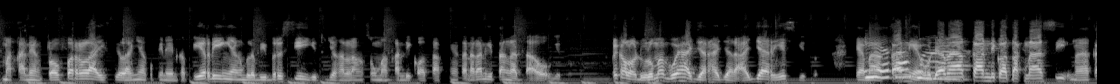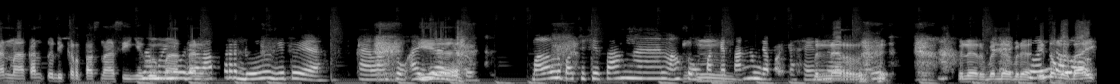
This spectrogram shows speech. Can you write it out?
makan yang proper lah istilahnya aku pindahin ke piring yang lebih bersih gitu jangan langsung makan di kotaknya karena kan kita nggak tahu gitu tapi kalau dulu mah gue hajar-hajar aja Riz gitu kayak Iya, makan ya sama. udah makan di kotak nasi makan makan tuh di kertas nasinya gue namanya makan udah lapar dulu gitu ya kayak langsung aja Iya. gitu malah lupa cuci tangan langsung Mm-mm. pakai tangan nggak pakai sendok Bener. bener bener bener. Cuman itu nggak kalau- baik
